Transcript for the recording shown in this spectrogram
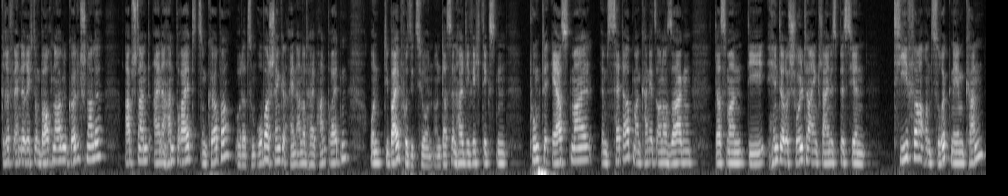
Griffende Richtung Bauchnabel, Gürtelschnalle. Abstand eine Handbreit zum Körper oder zum Oberschenkel, eineinhalb Handbreiten und die Ballposition. Und das sind halt die wichtigsten Punkte erstmal im Setup. Man kann jetzt auch noch sagen, dass man die hintere Schulter ein kleines bisschen tiefer und zurücknehmen kann.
